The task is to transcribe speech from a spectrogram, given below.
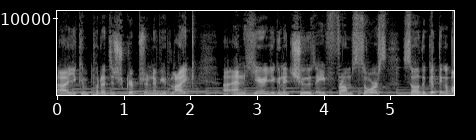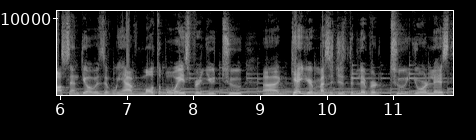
Uh, you can put a description if you'd like. Uh, and here you're going to choose a from source. So the good thing about Sendio is that we have multiple ways for you to uh, get your messages delivered to your list.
